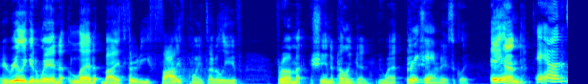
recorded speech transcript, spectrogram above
a really good win, led by 35 points, I believe, from Shaina Pellington, who went Great apeshit, game. basically. And And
